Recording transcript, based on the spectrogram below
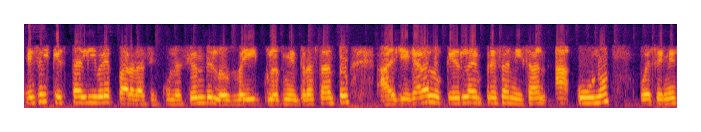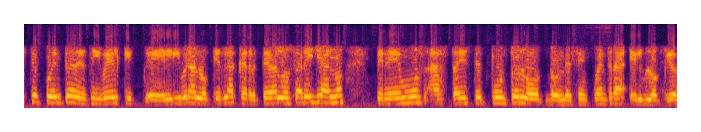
es el que está libre para la circulación de los vehículos. Mientras tanto, al llegar a lo que es la empresa Nissan A1, pues en este puente de desnivel que eh, libra lo que es la carretera Los Arellanos, tenemos hasta este punto lo, donde se encuentra el bloqueo.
